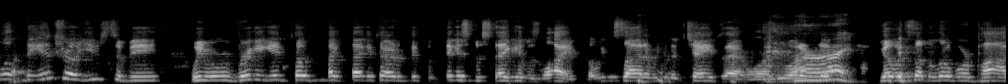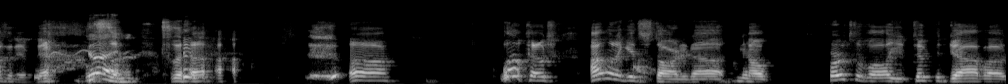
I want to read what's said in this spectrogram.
well, the intro used to be we were bringing in Coach Mike MacIntyre to make the biggest mistake of his life, but we decided we are going to change that one. We wanted All to right. go with something a little more positive. Good. So, uh, well, Coach, I want to get started. Uh, you know, first of all, you took the job uh,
